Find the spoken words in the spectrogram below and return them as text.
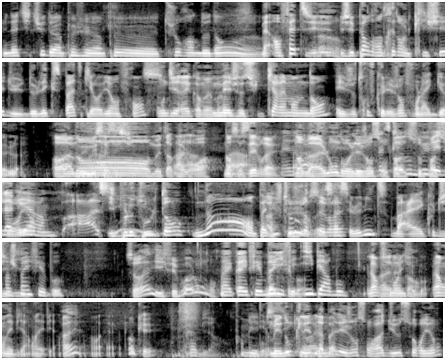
une attitude un peu, un peu euh, toujours rentre dedans. euh. Mais en fait, j'ai Ah. j'ai peur de rentrer dans le cliché du, de l'expat qui revient en France. On dirait quand même. hein. Mais je suis carrément dedans et je trouve que les gens font la gueule. Oh Ah, non, oui, ça, c'est sûr. mais t'as pas le droit. Non, ça c'est vrai. Mais Non, mais à Londres, les gens sont Parce pas, sont pas buvez de la souriants. bière. Ah, si. Il pleut tout le temps. Non, pas Ah, du je tout. jure, c'est ça, vrai. c'est le mythe. Bah écoute, Franchement, il fait beau. C'est vrai, il fait beau à Londres. Ouais, quand il fait beau, Là, il il fait fait beau. hyper beau. Là, en ce Ouais, moment, il fait beau. Là, on est bien, on est bien. Ouais. Ouais. Ok. Très bien. Bien. Mais donc là-bas, les gens sont radieux, souriants,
